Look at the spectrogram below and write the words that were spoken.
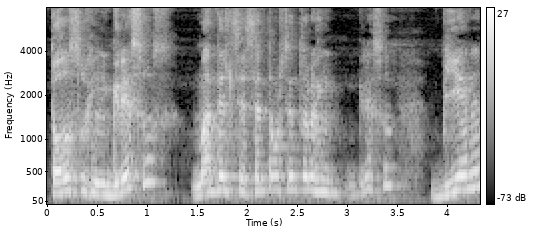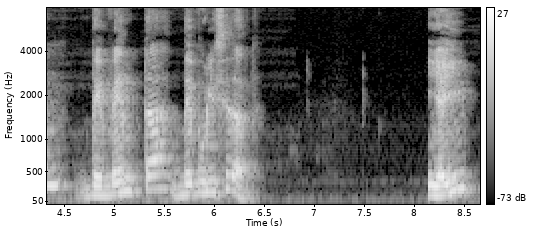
todos sus ingresos, más del 60% de los ingresos, vienen de venta de publicidad. Y ahí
